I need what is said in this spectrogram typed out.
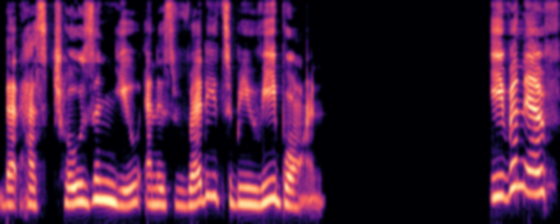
that has chosen you and is ready to be reborn. Even if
